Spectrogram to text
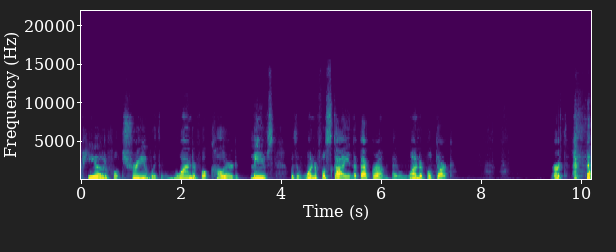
beautiful tree with wonderful colored leaves, with a wonderful sky in the background, and wonderful dark earth.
